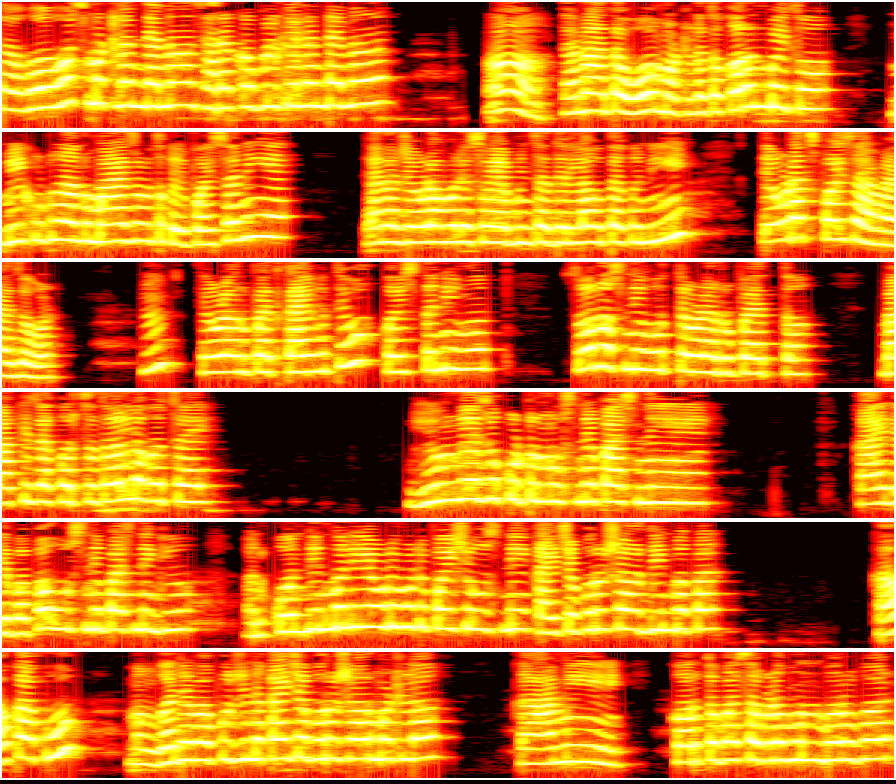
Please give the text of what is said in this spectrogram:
तर हो होच म्हटलं त्यानं सारं कबूल केलं त्यानं. हा त्यानं आता हो म्हटलं तर करून बाई तो. मी कुठून आणू? माझ्याजवळ तर काही पैसा नाही आहे त्यानं जेवढा मला सोयाबीनचा दिला होता का नाही तेवढाच पैसा आहे माझ्याजवळ. तेवढ्या रुपयात काय होते हो? काहीच तर नाही होत. सोनच नाही होत तेवढ्या रुपयात तर. बाकीचा खर्च तर अलगच आहे. घेऊन घ्यायचो कुठून उसने पासने. काय ले बापा उसने पासने घेऊ? आणि कोण दिन मला एवढे मोठे पैसे उसने? कायच्या भरोशावर दिन बापा? काव काकू? मग गणे बापूजीनं कायच्या भरोशावर म्हटलं? का आम्ही करतो बा सगळं म्हणून बरोबर?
